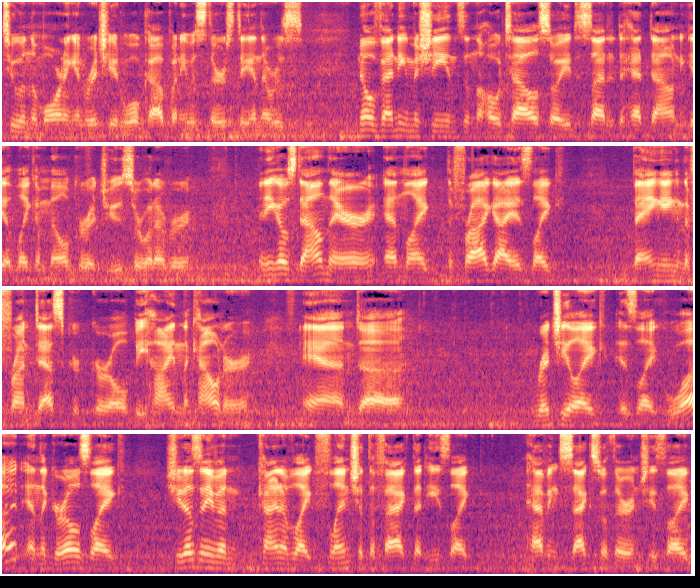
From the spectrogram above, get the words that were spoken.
two in the morning and Richie had woke up and he was thirsty and there was no vending machines in the hotel. So he decided to head down to get like a milk or a juice or whatever. And he goes down there and like the fry guy is like banging the front desk girl behind the counter. And, uh, Richie like is like what and the girl's like she doesn't even kind of like flinch at the fact that he's like having sex with her and she's like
